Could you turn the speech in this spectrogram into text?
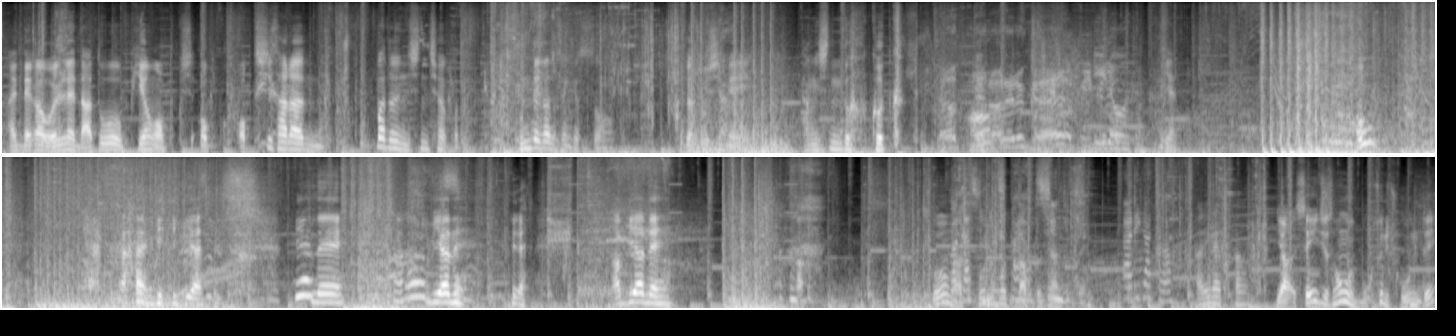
아니 내가 원래 나도 비염 없이, 없, 없이 살은 축복받은 신체였거든. 군대 가서 생겼어. 그러니까 조심해. 당신도 곧 군대 어? 미안. 어? 아 미, 미안. 미안해. 아 미안해. 아 미안해. 아. 그거 맞추는 것도 나쁘지 않아 아리가토. 야 세이지 성우 목소리 좋은데?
